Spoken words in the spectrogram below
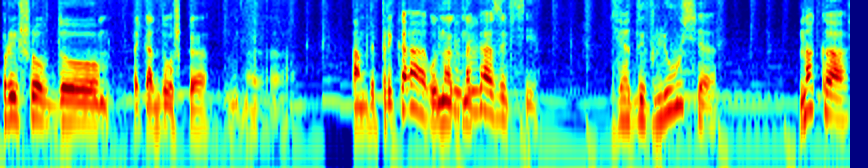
прийшов до така дошка, е, там, де прика, на, Мгм. накази всі. Я дивлюся, наказ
